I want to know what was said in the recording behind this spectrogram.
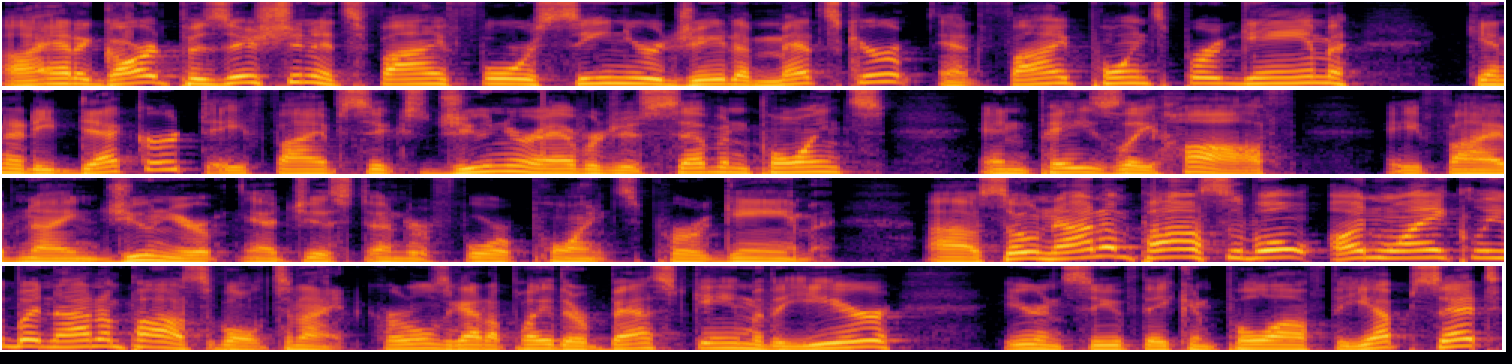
Uh, at a guard position, it's five-four senior Jada Metzger at five points per game. Kennedy Deckert, a 5'6 junior, averages seven points, and Paisley Hoff, a 5'9 junior, at just under four points per game. Uh, so not impossible, unlikely, but not impossible tonight. Colonels got to play their best game of the year here and see if they can pull off the upset.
